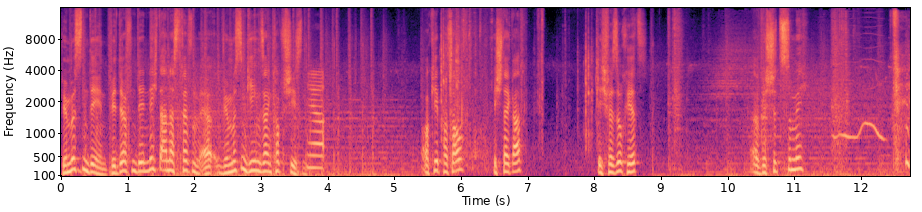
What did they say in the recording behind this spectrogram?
Wir müssen den. Wir dürfen den nicht anders treffen. Wir müssen gegen seinen Kopf schießen. ja. Okay, pass auf. Ich steig ab. Ich versuche jetzt. Äh, beschützt du mich?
